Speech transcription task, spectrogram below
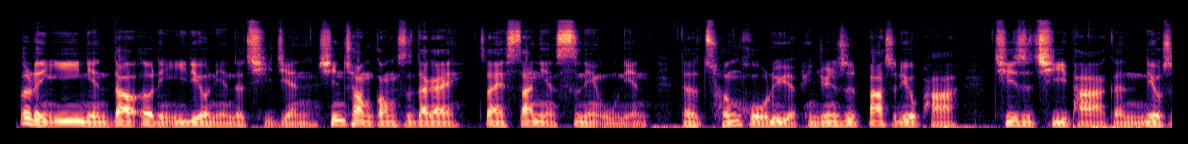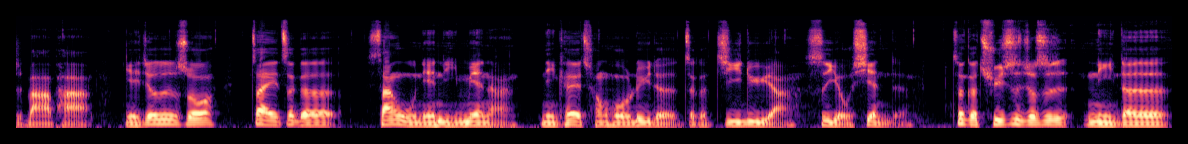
二零一一年到二零一六年的期间，新创公司大概在三年、四年、五年的存活率啊，平均是八十六趴、七十七趴跟六十八趴。也就是说，在这个三五年里面啊，你可以存活率的这个几率啊是有限的。这个趋势就是你的。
